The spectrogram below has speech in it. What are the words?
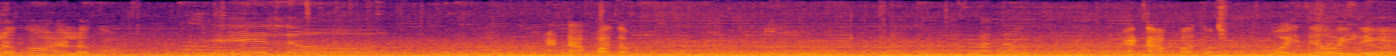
হ্যাঁ হ্যালো হ্যালো একটা আপা দাও একটা আপা দাও ওই যে ওই দিকে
